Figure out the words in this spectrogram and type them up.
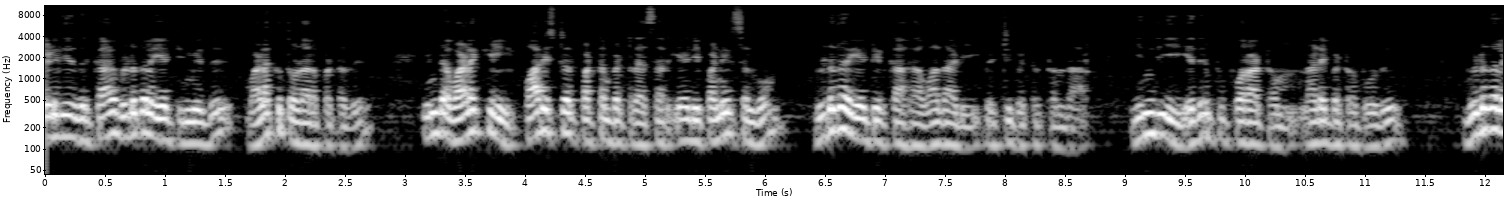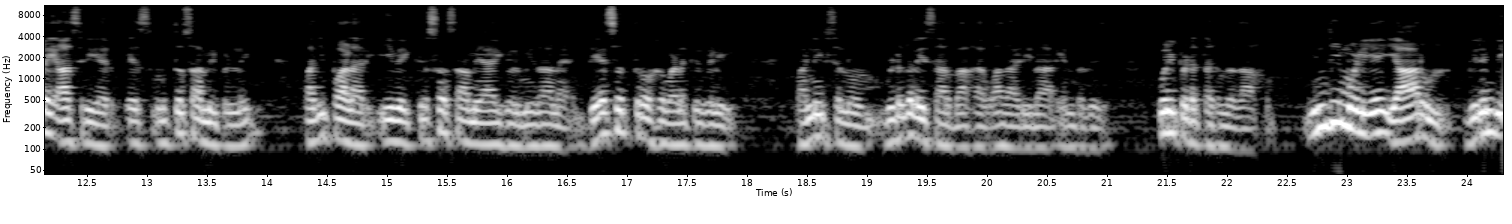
எழுதியதற்காக விடுதலை ஏட்டின் மீது வழக்கு தொடரப்பட்டது. இந்த வழக்கில் பாரிஸ்டர் பட்டம் பெற்ற சர். ஏடி பன்னீர்செல்வம் விடுதலை ஏட்டிற்காக வாதாடி வெற்றி பெற்று தந்தார். இந்தி எதிர்ப்பு போராட்டம் நடைபெற்ற போது விடுதலை ஆசிரியர் எஸ். முத்துசாமி பிள்ளை பதிப்பாளர் ஈவை கிருஷ்ணசாமி ஆகியோர் மீதான தேச துரோக வழக்குகளில் பன்னீர்செல்வம் விடுதலை சார்பாக வாதாடினார் என்பது குறிப்பிடத்தகுந்ததாகும். இந்தி மொழியை யாரும் விரும்பி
